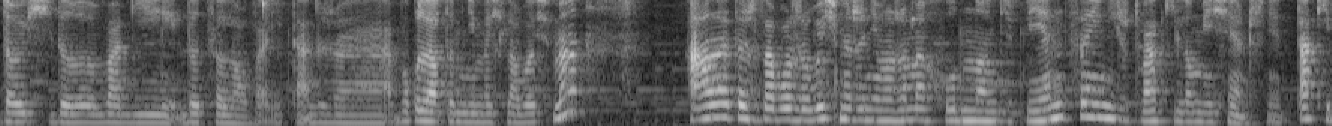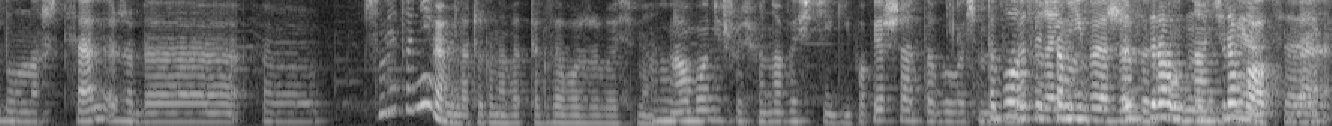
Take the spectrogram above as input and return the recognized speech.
dojść do wagi docelowej. Także w ogóle o tym nie myślałyśmy. ale też założyłyśmy, że nie możemy chudnąć więcej niż 2 kg miesięcznie. Taki był nasz cel, żeby. Y, W sumie to nie wiem, dlaczego nawet tak założyłyśmy. No bo nie szłyśmy na wyścigi. Po pierwsze to byłyśmy To było zbyt coś tam leniwe, żeby zdro- chudnąć więcej. zdrowotne.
